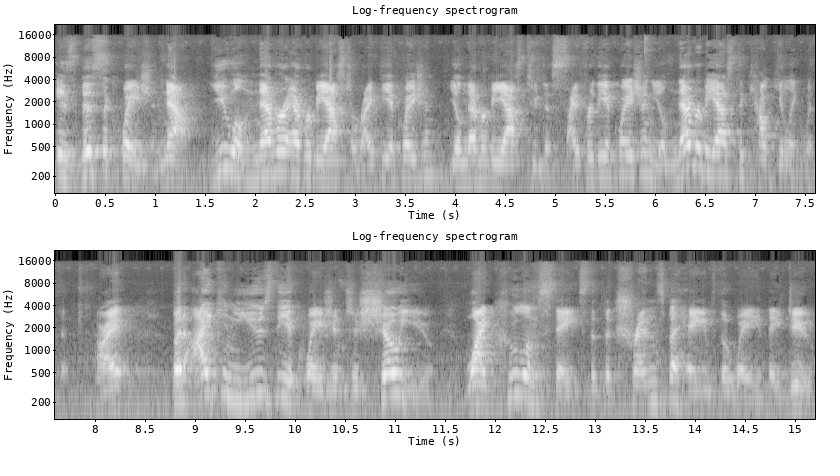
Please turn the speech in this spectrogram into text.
is this equation. Now, you will never ever be asked to write the equation. You'll never be asked to decipher the equation. You'll never be asked to calculate with it. All right? But I can use the equation to show you why Coulomb states that the trends behave the way they do.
